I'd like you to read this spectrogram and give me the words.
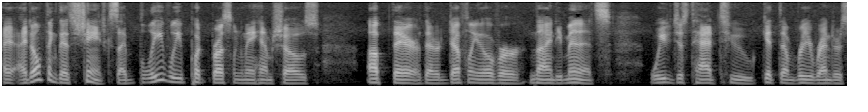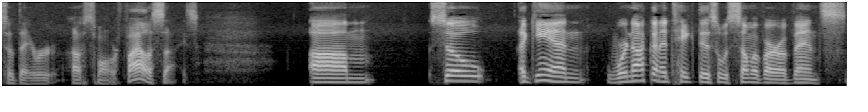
I, I don't think that's changed because I believe we put Wrestling Mayhem shows up there that are definitely over 90 minutes. We've just had to get them re-rendered so they were a smaller file size. Um, so again, we're not going to take this with some of our events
